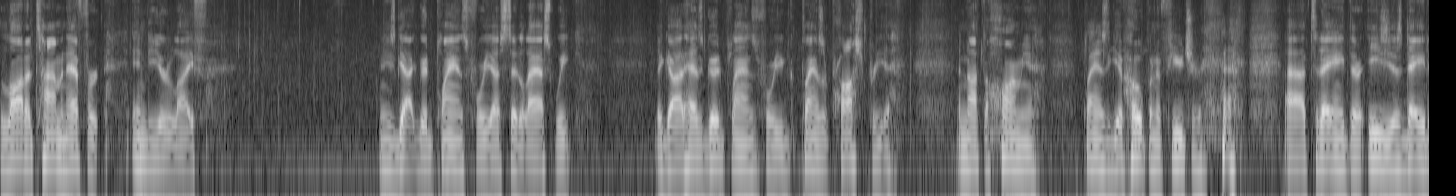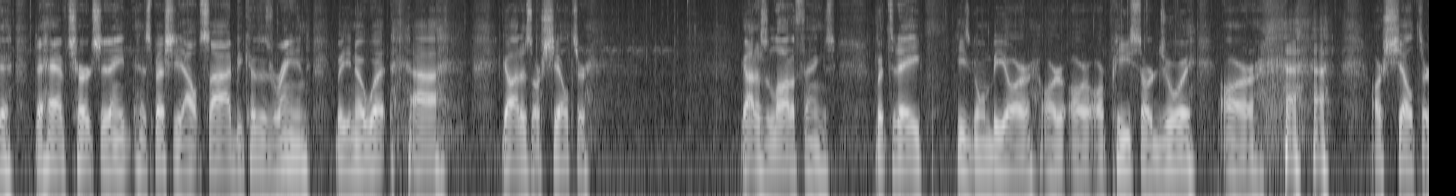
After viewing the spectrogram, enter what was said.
a lot of time and effort into your life and he's got good plans for you. I said it last week. that God has good plans for you, plans to prosper you and not to harm you, plans to give hope in the future. uh, today ain't the easiest day to, to have church. It ain't, especially outside because it's raining. But you know what? Uh, God is our shelter. God is a lot of things. But today, He's going to be our, our, our, our peace, our joy, our, our shelter.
